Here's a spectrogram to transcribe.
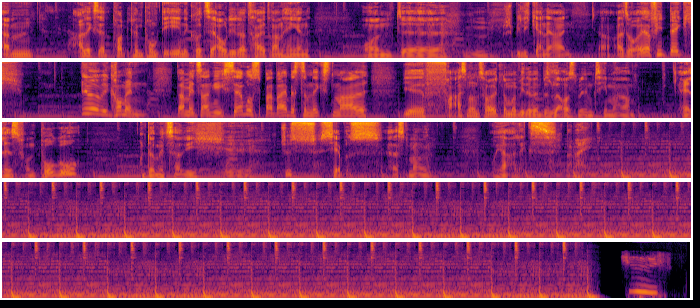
Ähm, alex.podpim.de, eine kurze Audiodatei dranhängen und äh, spiele ich gerne ein. Ja, also euer Feedback immer willkommen. Damit sage ich Servus, bye bye, bis zum nächsten Mal. Wir phasen uns heute nochmal wieder ein bisschen aus mit dem Thema Alice von Pogo. Und damit sage ich äh, Tschüss, Servus erstmal. Euer Alex. Bye bye.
